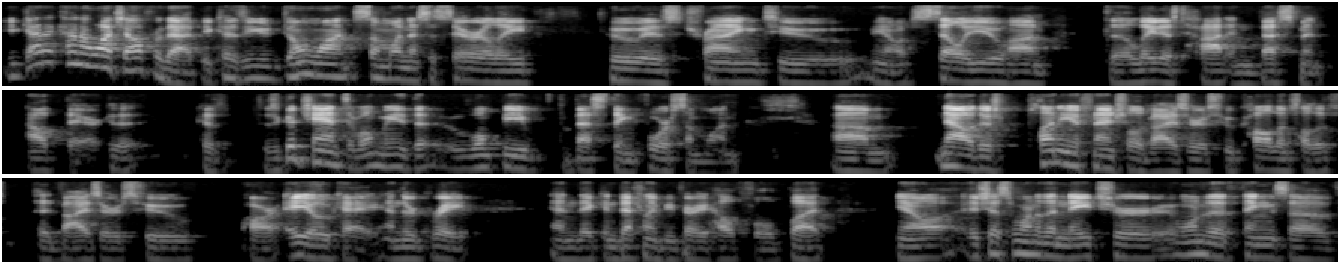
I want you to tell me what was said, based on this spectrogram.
you got to kind of watch out for that because you don't want someone necessarily who is trying to you know sell you on the latest hot investment out there because there's a good chance it won't be the won't be the best thing for someone. Um, now, there's plenty of financial advisors who call themselves advisors who are a okay and they're great and they can definitely be very helpful. But you know, it's just one of the nature, one of the things of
